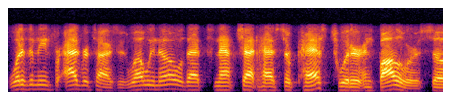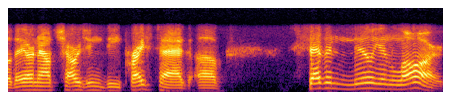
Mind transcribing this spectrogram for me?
what does it mean for advertisers? Well, we know that Snapchat has surpassed Twitter in followers, so they are now charging the price tag of seven million large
